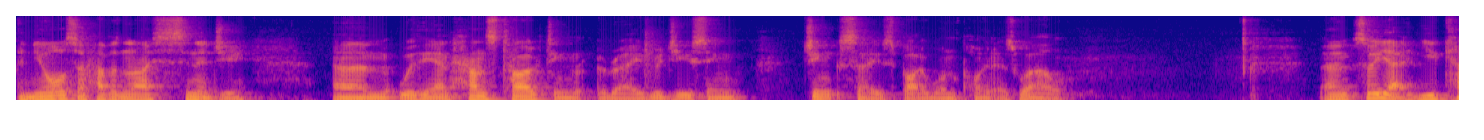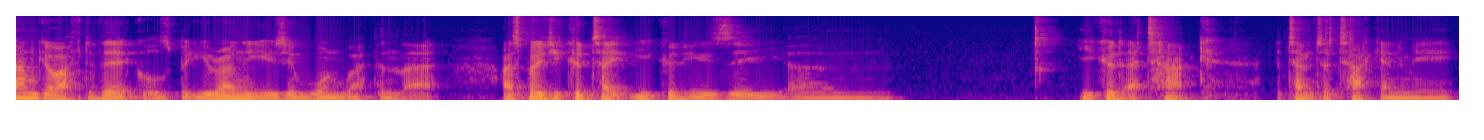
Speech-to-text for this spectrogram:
And you also have a nice synergy um, with the enhanced targeting array, reducing jink saves by one point as well. Um, so yeah, you can go after vehicles, but you're only using one weapon there. I suppose you could take, you could use the, um, you could attack, attempt to attack enemy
